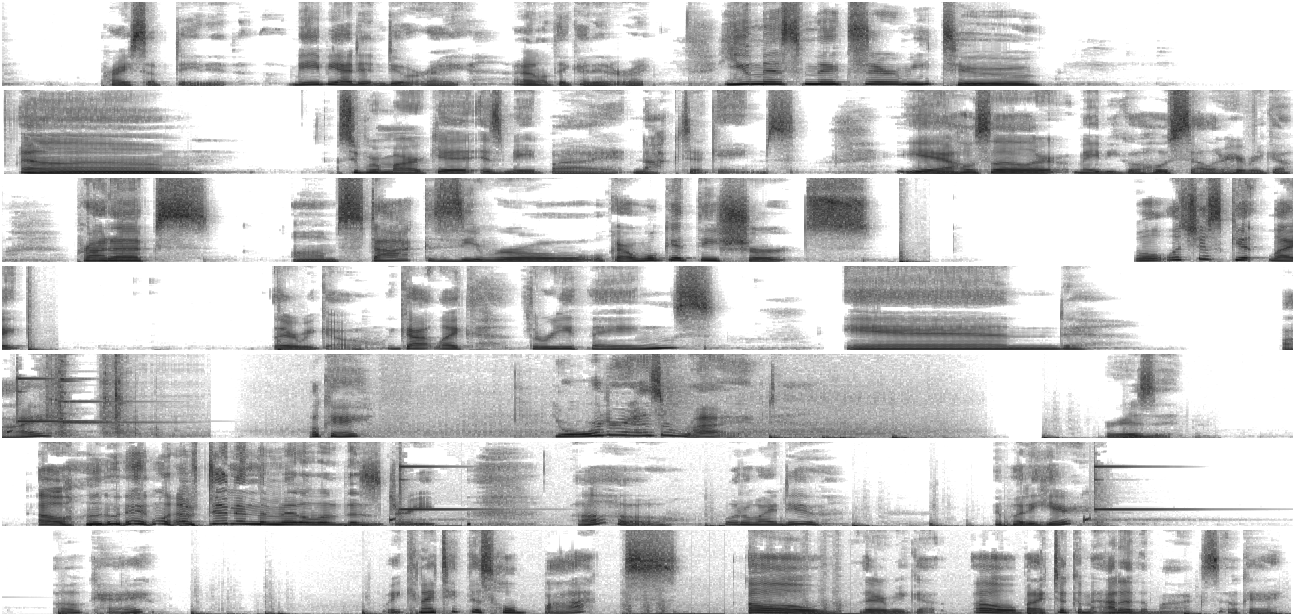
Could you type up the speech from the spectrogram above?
Price updated. Maybe I didn't do it right. I don't think I did it right. You miss Mixer? Me too. Um, supermarket is made by Nokta Games. Yeah, wholesaler, maybe go wholesaler. Here we go. Products, um, stock zero. Okay, we'll get these shirts. Well, let's just get like, there we go. We got like three things and buy. Okay. Your order has arrived. Where is it? Oh, they left it in the middle of the street. Oh, what do I do? I put it here? Okay. Wait, can I take this whole box? Oh, there we go. Oh, but I took them out of the box. Okay.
